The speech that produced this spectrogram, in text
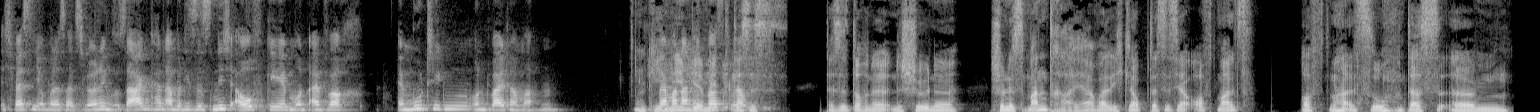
ich weiß nicht, ob man das als Learning so sagen kann, aber dieses nicht aufgeben und einfach ermutigen und weitermachen. Okay, nehmen wir mit. Das ist, das ist doch eine, eine schöne, schönes Mantra, ja, weil ich glaube, das ist ja oftmals, oftmals so, dass, ähm,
